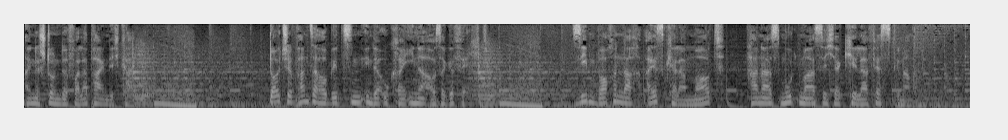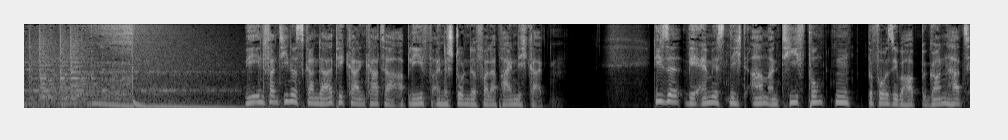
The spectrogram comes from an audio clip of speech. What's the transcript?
Eine Stunde voller Peinlichkeit. Deutsche Panzerhaubitzen in der Ukraine außer Gefecht. Sieben Wochen nach Eiskellermord, Hannas mutmaßlicher Killer festgenommen. Wie Infantinos Skandal-PK in Katar ablief, eine Stunde voller Peinlichkeiten. Diese WM ist nicht arm an Tiefpunkten, bevor sie überhaupt begonnen hat.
